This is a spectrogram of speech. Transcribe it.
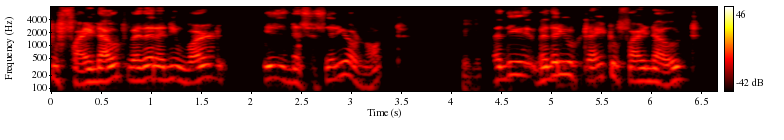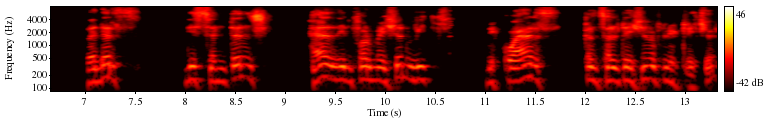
to find out whether any word is necessary or not? Whether you, whether you try to find out whether this sentence has information which requires consultation of literature.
